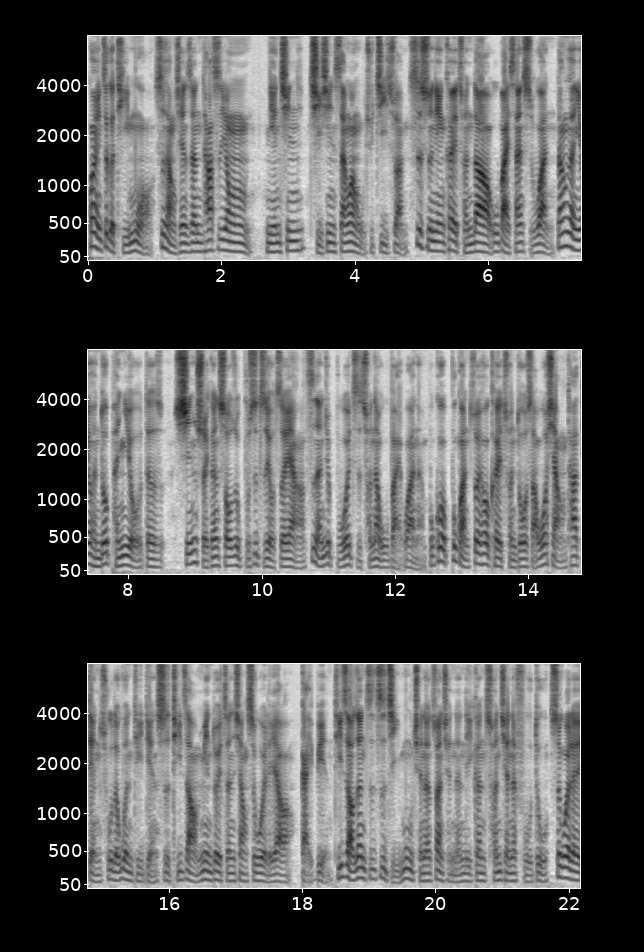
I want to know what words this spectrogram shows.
关于这个题目哦，市场先生他是用。年轻起薪三万五去计算，四十年可以存到五百三十万。当然有很多朋友的薪水跟收入不是只有这样啊，自然就不会只存到五百万啊。不过不管最后可以存多少，我想他点出的问题点是提早面对真相，是为了要改变，提早认知自己目前的赚钱能力跟存钱的幅度，是为了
